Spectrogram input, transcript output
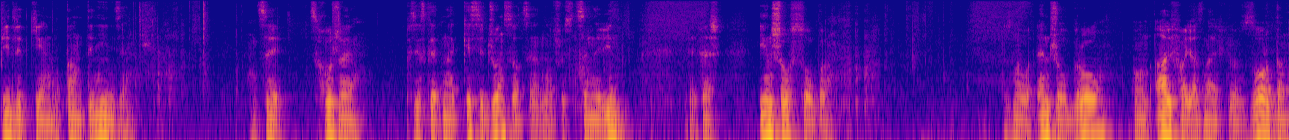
підлітки, мутанти ніндзя. Це схоже, хотів сказати, на Кесі Джонса, це ну, щось це не він. Якась інша особа. Знову Angel Grow, он Альфа, я знаю Зордан.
